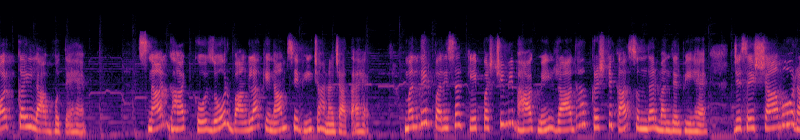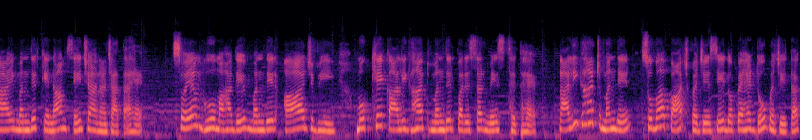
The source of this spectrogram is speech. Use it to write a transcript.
और कई लाभ होते हैं। स्नान घाट को ज़ोर बांग्ला के नाम से भी जाना जाता है। मंदिर परिसर के पश्चिमी भाग में राधा कृष्ण का सुंदर मंदिर भी है, जिसे श्यामो राय मंदिर के नाम से जाना जाता है। स्वयं भू महादेव मंदिर आज भी मुख्य कालीघाट मंदिर परिसर में स्थित है। कालीघाट मंदिर सुबह पाँच बजे से दोपहर दो बजे तक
